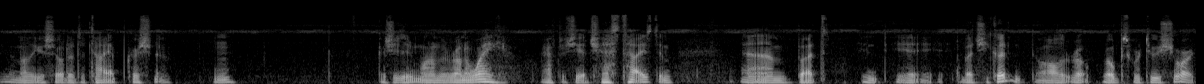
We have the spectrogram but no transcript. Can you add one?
the Mother Yashoda, to tie up Krishna, because hmm? she didn't want him to run away after she had chastised him. Um, but in, but she couldn't. All the ro- ropes were too short.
